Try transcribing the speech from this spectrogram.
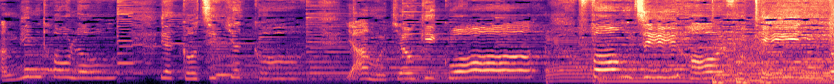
难免套路，一个接一个也没有结果，方知海阔天高，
